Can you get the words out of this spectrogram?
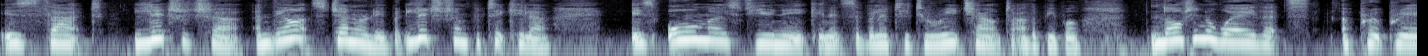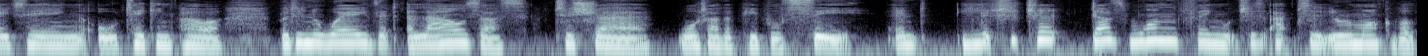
is that literature and the arts generally, but literature in particular, is almost unique in its ability to reach out to other people, not in a way that's appropriating or taking power, but in a way that allows us to share what other people see. And literature does one thing which is absolutely remarkable.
